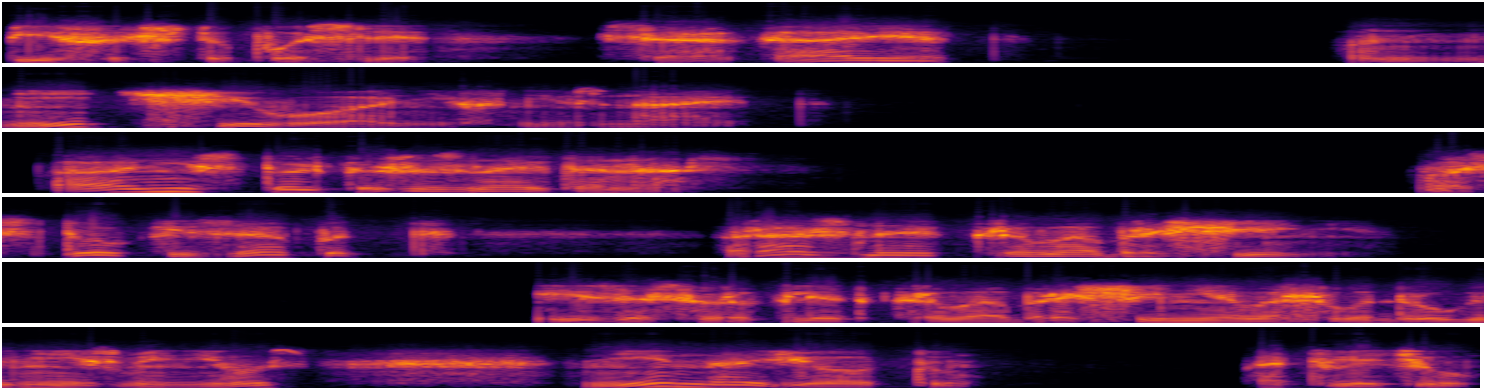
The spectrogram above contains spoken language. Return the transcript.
Пишет, что после сорока лет он ничего о них не знает. А они столько же знают о нас. Восток и Запад — разное кровообращение и за 40 лет кровообращение вашего друга не изменилось? Ни на йоту, ответил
